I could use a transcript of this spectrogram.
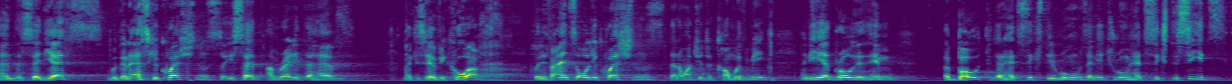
And they said, yes, we're going to ask you questions. So he said, I'm ready to have, like I say, a vikuach. But if I answer all your questions, then I want you to come with me. And he had brought with him a boat that had 60 rooms, and each room had 60 seats.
